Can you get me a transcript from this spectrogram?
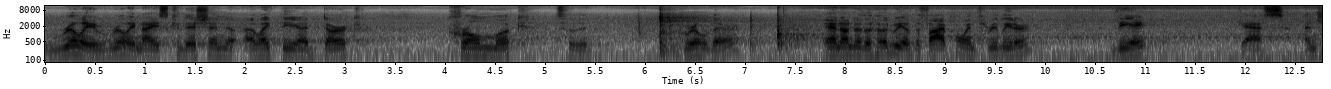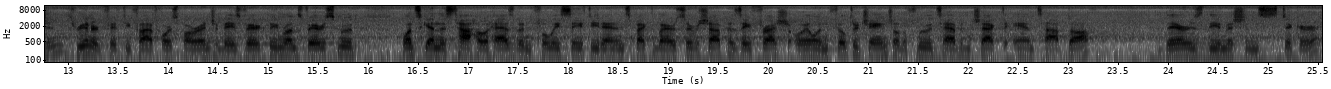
Really, really nice condition. I like the uh, dark chrome look to the grill there. And under the hood, we have the 5.3 liter V8 gas engine, 355 horsepower engine base, very clean, runs very smooth. Once again, this Tahoe has been fully safetied and inspected by our service shop, has a fresh oil and filter change. All the fluids have been checked and topped off. There is the emissions sticker.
